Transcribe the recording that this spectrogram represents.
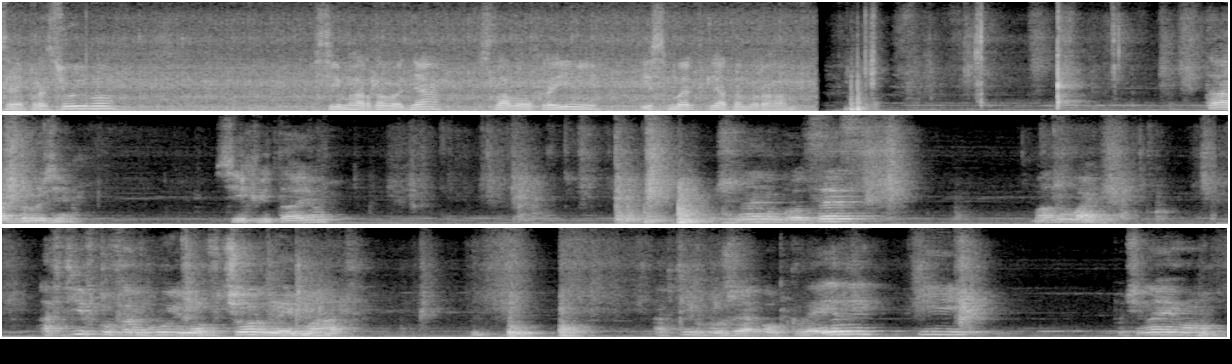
Все, працюємо. Всім гарного дня, слава Україні і смерть клятим ворогам. Так, друзі, всіх вітаю. Починаємо процес матування. Автівку фарбуємо в чорний мат. Автівку вже обклеїли і починаємо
